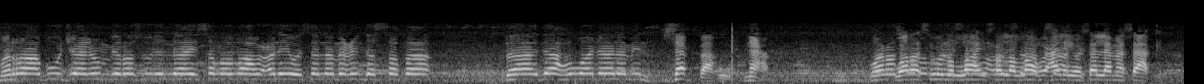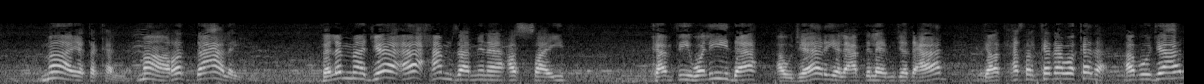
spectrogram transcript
مر أبو جهل برسول الله صلى الله عليه وسلم عند الصفا فأداه ونال منه. سبه نعم. ورسول, ورسول الله صلى الله عليه وسلم ساكت. ما يتكلم ما رد عليه. فلما جاء حمزة من الصيد كان في وليدة أو جارية لعبد الله بن جدعان قالت حصل كذا وكذا. أبو جهل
